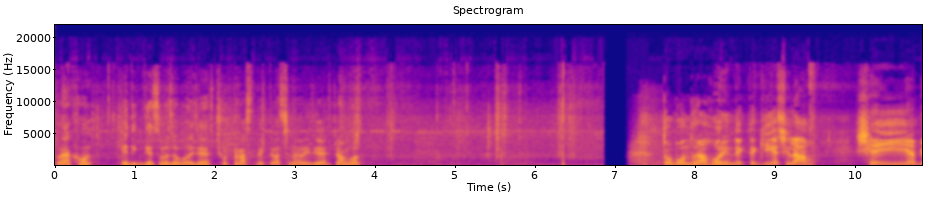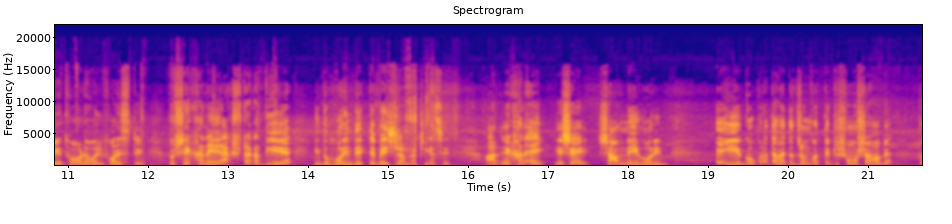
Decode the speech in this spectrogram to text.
তো এখন এদিক দিয়ে চলে যাব, এই যে ছোট্ট রাস্তা দেখতে পাচ্ছেন, আর এই যে জঙ্গল। তো বন্ধুরা, হরিণ দেখতে গিয়েছিলাম সেই বেথুয়াডাহরি ফরেস্টে তো সেখানে একশো টাকা দিয়ে কিন্তু হরিণ দেখতে পেয়েছিলাম না, ঠিক আছে? আর এখানে এসে সামনেই হরিণ। এই গোপুরতে হয়তো জুম করতে একটু সমস্যা হবে, তো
